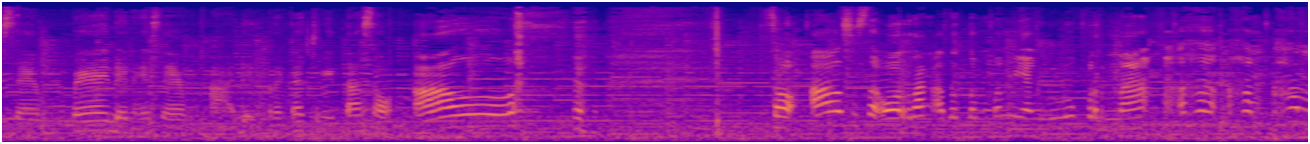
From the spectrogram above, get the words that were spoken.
SMP, dan SMA dan mereka cerita soal soal seseorang atau temen yang dulu pernah ham ham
